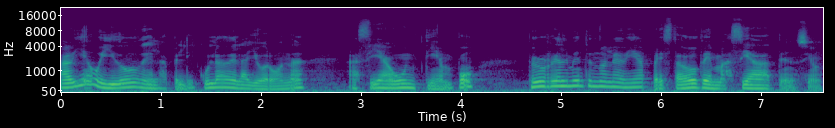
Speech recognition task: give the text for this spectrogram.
Había oído de la película de La Llorona hacía un tiempo, pero realmente no le había prestado demasiada atención.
